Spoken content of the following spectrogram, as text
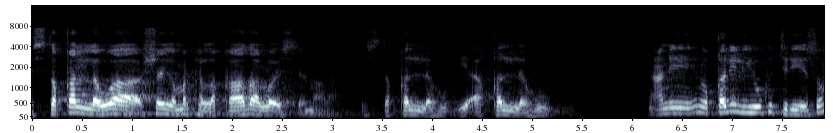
Istaqalla waa shayga marka la qaadaa loo isticmaalaa istaqallahu iyo aqallahu. Yacnii inuu qaliil yuhu ku tiriyey soo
